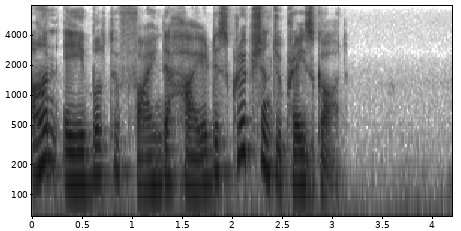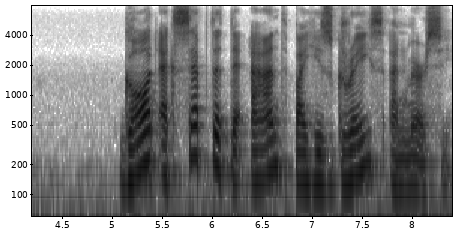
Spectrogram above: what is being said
unable to find a higher description to praise God. God accepted the ant by his grace and mercy.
